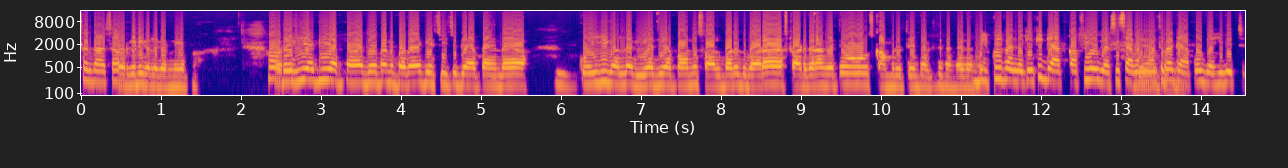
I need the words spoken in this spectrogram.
ਸਰਦਾਰ ਸਾਹਿਬ? ਹੋਰ ਕਿਹੜੀ ਗੱਲ ਕਰਨੀ ਆਪਾਂ? ਹੋਰ ਇਹੀ ਹੈ ਕਿ ਆਪਾਂ ਜੋ ਤੁਹਾਨੂੰ ਪਤਾ ਹੈ ਕਿ ਇਸ ਚੀਜ਼ 'ਚ ਗੈਪ ਪੈ ਜਾਂਦਾ ਆ। ਕੋਈ ਵੀ ਗੱਲ ਹੈਗੀ ਆ ਜੇ ਆਪਾਂ ਉਹਨੂੰ ਸਾਲ ਬਾਅਦ ਦੁਬਾਰਾ ਸਟਾਰਟ ਕਰਾਂਗੇ ਤੇ ਉਹ ਉਸ ਕੰਮ ਦੇ ਉੱਤੇ ਇੰਪੈਕਟ ਤੇ ਪੈਂਦਾ ਹੀ ਪੈਂਦਾ। ਬਿਲਕੁਲ ਪੈਂਦਾ ਕਿਉਂਕਿ ਗੈਪ ਕਾਫੀ ਹੋ ਗਿਆ ਸੀ 7 Gap ਮੰਥ ਦਾ ਹੋ। ਗੈਪ ਹੋ ਗਿਆ ਸੀ ਵਿੱਚ।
